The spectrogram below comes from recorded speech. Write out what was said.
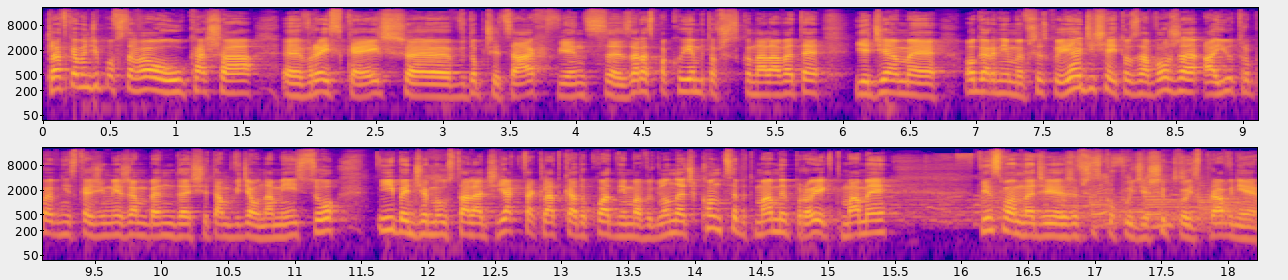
Klatka będzie powstawała u Łukasza e, w Race Cage e, w Dobczycach, więc e, zaraz pakujemy to wszystko na lawetę, jedziemy, ogarniemy wszystko. Ja dzisiaj to zawożę, a jutro pewnie z Kazimierzem będę się tam widział na miejscu i będziemy ustalać, jak ta klatka dokładnie ma wyglądać. Koncept mamy, projekt mamy, więc mam nadzieję, że wszystko pójdzie szybko i sprawnie.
